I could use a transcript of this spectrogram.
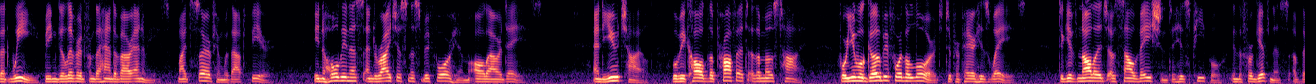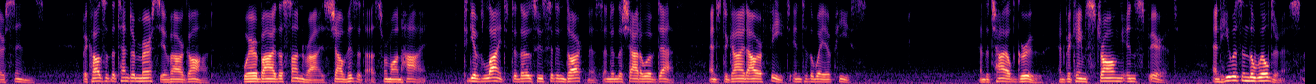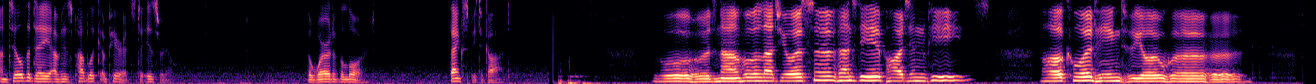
that we, being delivered from the hand of our enemies, might serve him without fear, in holiness and righteousness before him all our days. And you, child, will be called the prophet of the Most High, for you will go before the Lord to prepare his ways, to give knowledge of salvation to his people in the forgiveness of their sins, because of the tender mercy of our God, whereby the sunrise shall visit us from on high, to give light to those who sit in darkness and in the shadow of death and to guide our feet into the way of peace. And the child grew, and became strong in spirit, and he was in the wilderness until the day of his public appearance to Israel. The Word of the Lord. Thanks be to God. Lord, now let your servant depart in peace, according to your word.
